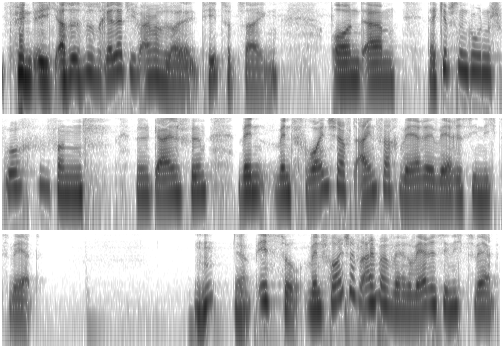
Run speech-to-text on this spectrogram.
finde ich. Also es ist relativ einfach, Loyalität zu zeigen. Und ähm, da gibt es einen guten Spruch von einem geilen Film. Wenn, wenn Freundschaft einfach wäre, wäre sie nichts wert. Mhm, ja. Ist so. Wenn Freundschaft einfach wäre, wäre sie nichts wert.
